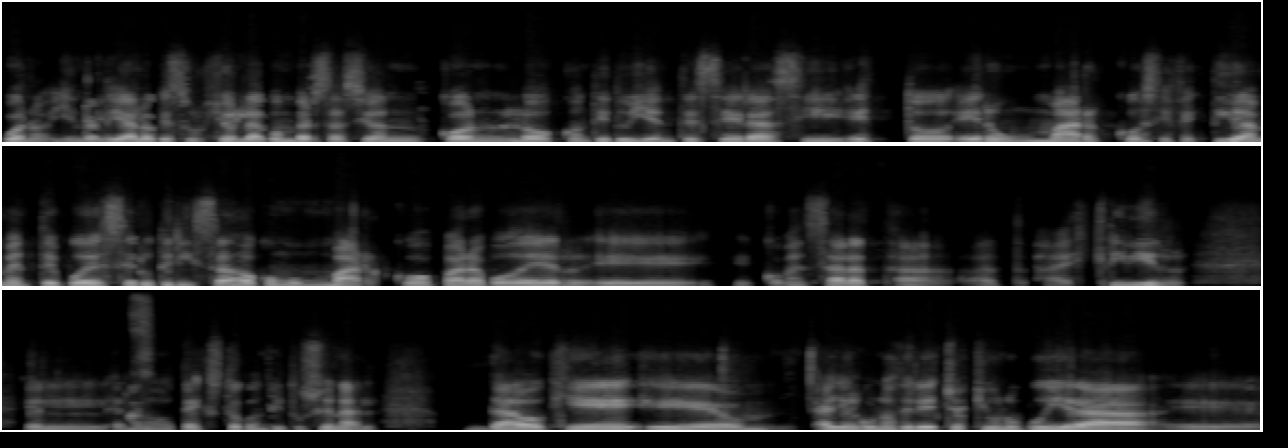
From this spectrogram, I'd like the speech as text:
bueno, y en realidad lo que surgió en la conversación con los constituyentes era si esto era un marco, si efectivamente puede ser utilizado como un marco para poder eh, comenzar a, escribir el, nuevo texto constitucional, dado que eh, hay algunos derechos que uno pudiera eh,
